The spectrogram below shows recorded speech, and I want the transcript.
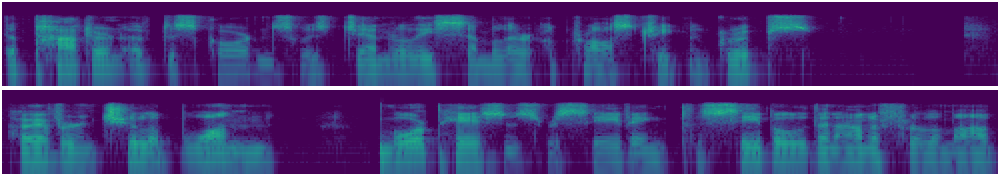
the pattern of discordance was generally similar across treatment groups. However, in TULIP-1, more patients receiving placebo than anifrolumab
